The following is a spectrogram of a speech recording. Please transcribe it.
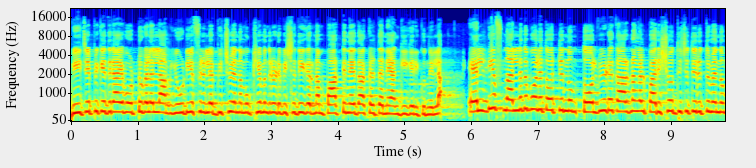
ബി ജെ പിക്കെതിരായ വോട്ടുകളെല്ലാം യു ഡി എഫിന് ലഭിച്ചു എന്ന മുഖ്യമന്ത്രിയുടെ വിശദീകരണം പാർട്ടി നേതാക്കൾ തന്നെ അംഗീകരിക്കുന്നില്ല. എൽ ഡി എഫ് നല്ലതുപോലെ തോറ്റെന്നും തോൽവിയുടെ കാരണങ്ങൾ പരിശോധിച്ചു തിരുത്തുമെന്നും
